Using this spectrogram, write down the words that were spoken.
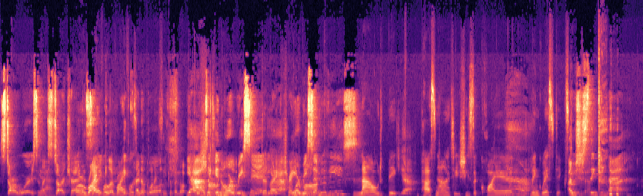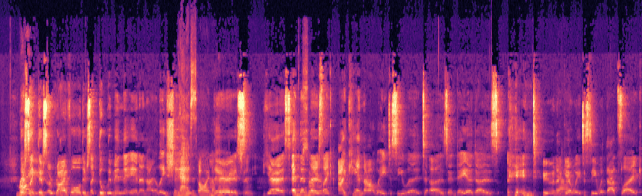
Star Wars and Yeah. like Star Trek. or Arrival. like, Arrival is another one I think of a lot. Yeah, it's like in more recent, the, like, yeah, more recent movies. loud, big Yeah. personality. She's a quiet linguistics. I was just thinking that. right. There's like there's Arrival. There's like the women in Annihilation. Yes. Oh, I love There's Annihilation. yes, and then So there's good. like I cannot wait to see what uh, Zendaya does in Dune. I can't wait to see what that's like.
